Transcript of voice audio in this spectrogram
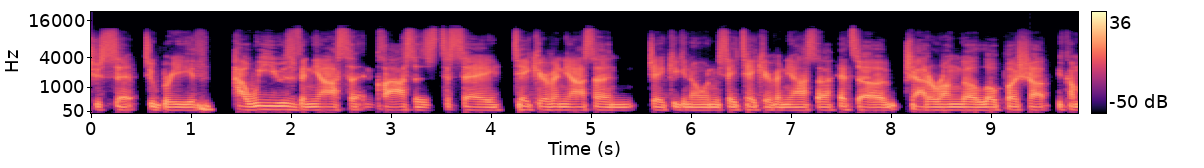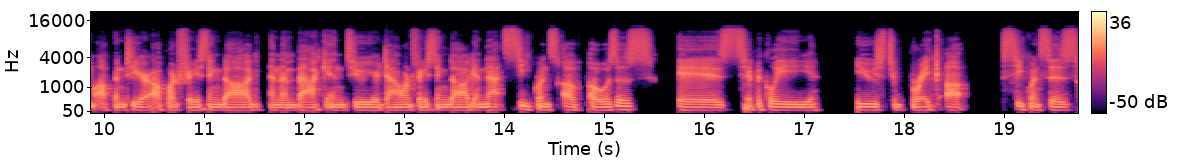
to sit, to breathe, how we use vinyasa in classes to say, take your vinyasa. And Jake, you know, when we say take your vinyasa, it's a chaturanga low push up. You come up into your upward facing dog and then back into your downward facing dog. And that sequence of poses is typically used to break up sequences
